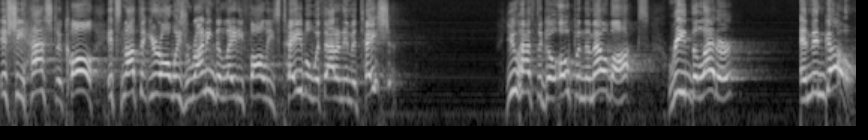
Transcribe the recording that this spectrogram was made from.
If she has to call, it's not that you're always running to Lady Folly's table without an invitation. You have to go open the mailbox, read the letter, and then go.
